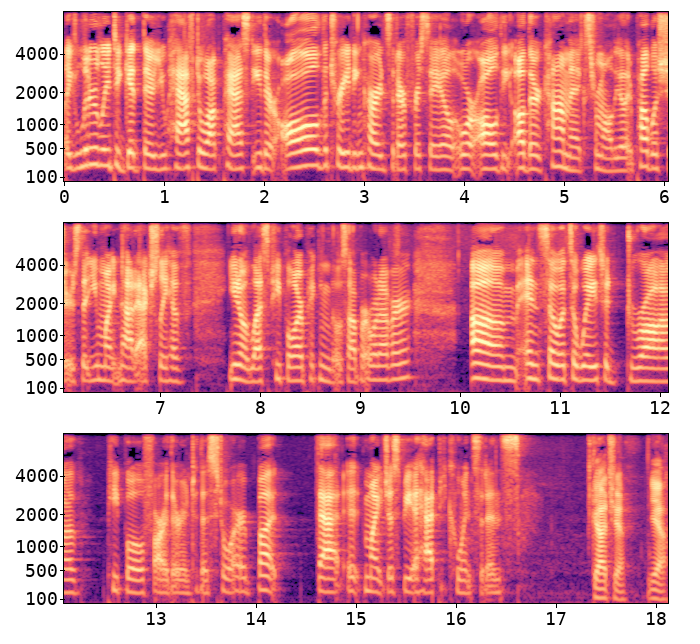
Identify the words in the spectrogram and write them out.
like literally to get there, you have to walk past either all the trading cards that are for sale or all the other comics from all the other publishers that you might not actually have, you know, less people are picking those up or whatever. Um, and so it's a way to draw people farther into the store, but that it might just be a happy coincidence. Gotcha. Yeah.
